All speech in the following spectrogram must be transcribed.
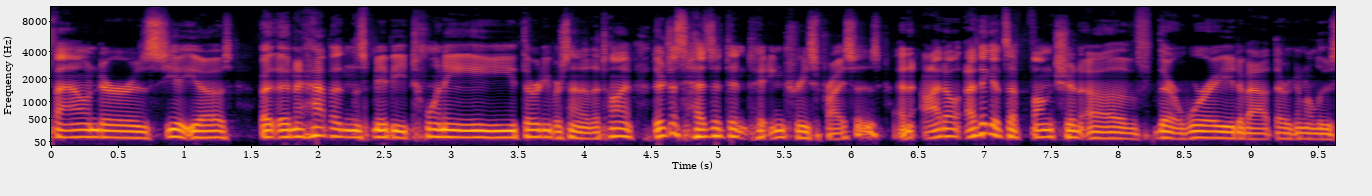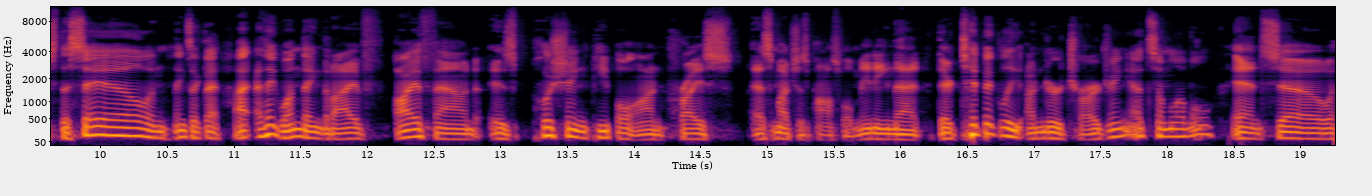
founders, CEOs then it happens maybe 20, 30% of the time. They're just hesitant to increase prices. And I don't, I think it's a function of they're worried about they're going to lose the sale and things like that. I, I think one thing that I've, I've found is pushing people on price as much as possible, meaning that they're typically undercharging at some level. And so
